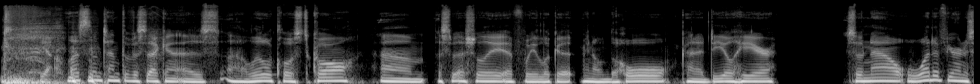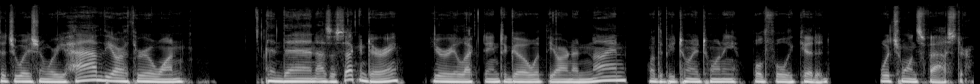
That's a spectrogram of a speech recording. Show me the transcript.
yeah, less than tenth of a second is a little close to call. Um, especially if we look at you know the whole kind of deal here. So now, what if you're in a situation where you have the R301, and then as a secondary, you're electing to go with the R99 or the P2020, both fully kitted? Which one's faster?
